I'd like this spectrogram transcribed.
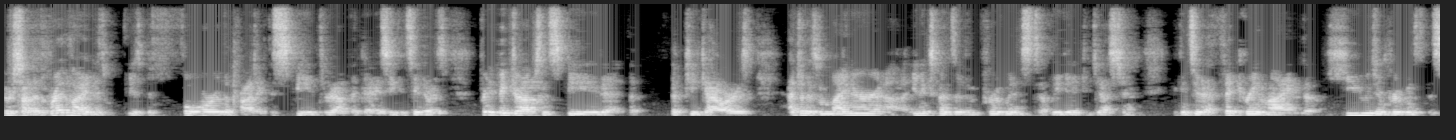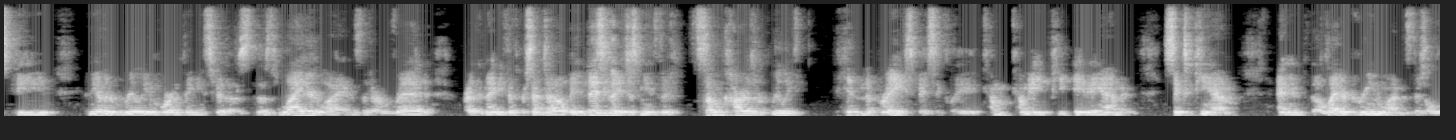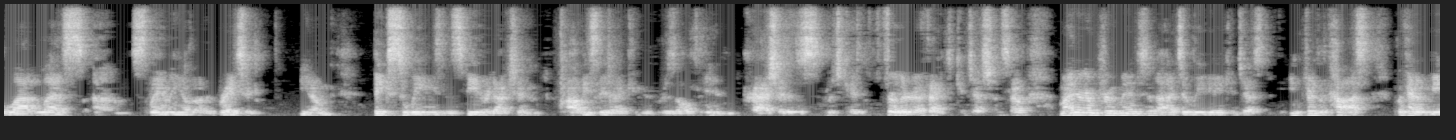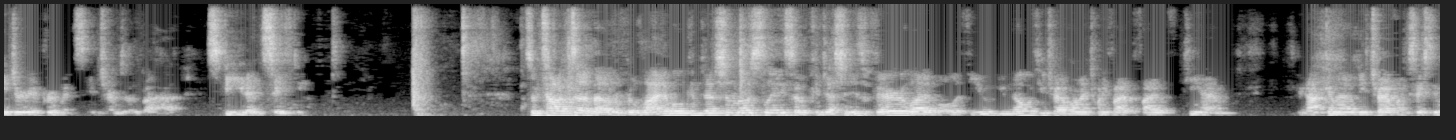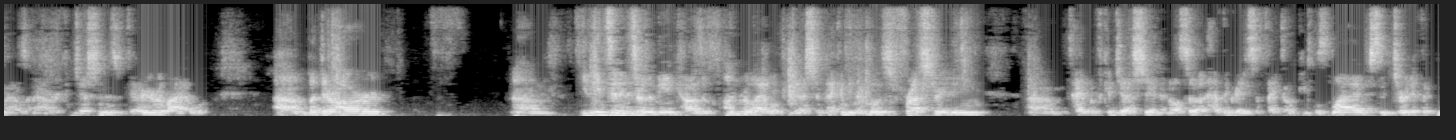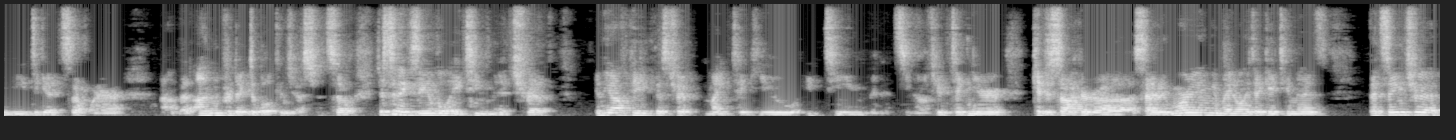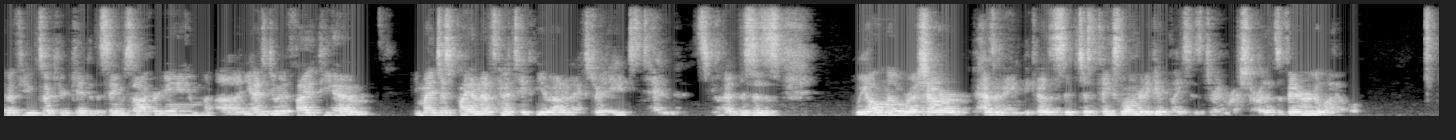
or sorry, the red line is, is before the project, the speed throughout the day. So you can see there was pretty big drops in speed at the, the peak hours. After this minor, uh, inexpensive improvements to alleviate congestion, you can see that thick green line, the huge improvements to the speed. And the other really important thing is here, those, those lighter lines that are red are the 95th percentile. Basically, it just means that some cars are really hitting the brakes basically come come 8 8 a.m. and 6 p.m. And in the lighter green ones, there's a lot less um, slamming of, of the brakes you know big swings in speed reduction. Obviously, that can result in crashes, which can further affect congestion. So minor improvement uh, to alleviate congestion in terms of cost, but kind of major improvements in terms of uh, speed and safety. So we talked about reliable congestion mostly. So congestion is very reliable. If you you know if you travel on I-25 at 5 p.m., you're not going to be traveling 60 miles an hour. Congestion is very reliable. Um, but there are um, incidents are the main cause of unreliable congestion. That can be the most frustrating um, type of congestion and also have the greatest effect on people's lives if they need to get somewhere. Um, that unpredictable congestion. So just an example, 18 minute trip. In the off peak, this trip might take you 18 minutes. You know, if you're taking your kid to soccer uh, Saturday morning, it might only take 18 minutes. That same trip, if you took your kid to the same soccer game uh, and you had to do it at 5 p.m., you might just plan that's going to take me about an extra eight to 10 minutes. This is, we all know rush hour has a name because it just takes longer to get places during rush hour. That's very reliable.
